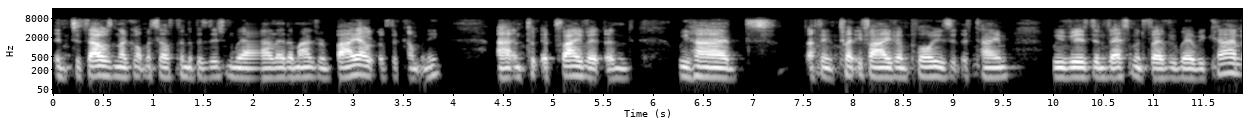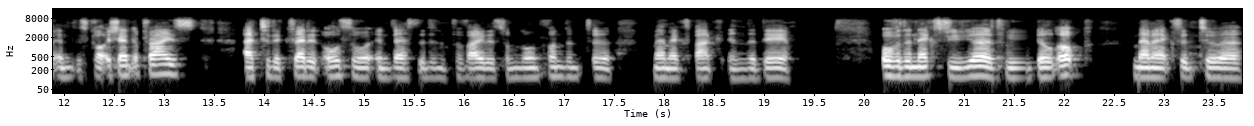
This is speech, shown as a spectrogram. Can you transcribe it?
in 2000, I got myself in a position where I led a management buyout of the company uh, and took it private. And we had, I think, 25 employees at the time. We raised investment for everywhere we can, and the Scottish Enterprise, uh, to the credit, also invested and provided some loan funding to Memex back in the day over the next few years, we built up Memex into a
